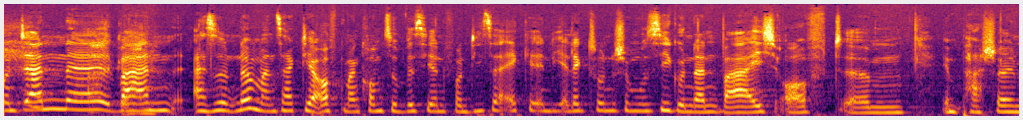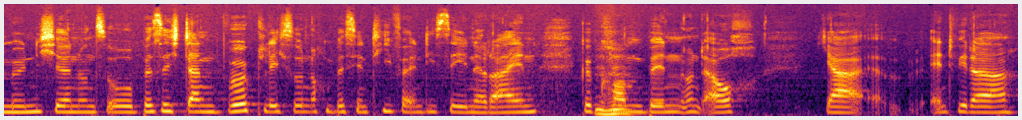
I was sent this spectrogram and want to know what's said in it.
Und dann äh, waren, also ne, man sagt ja oft, man kommt so ein bisschen von dieser Ecke in die elektronische Musik und dann war ich oft ähm, im Pascha in München und so, bis ich dann wirklich so noch ein bisschen tiefer in die Szene reingekommen mhm. bin und auch ja entweder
